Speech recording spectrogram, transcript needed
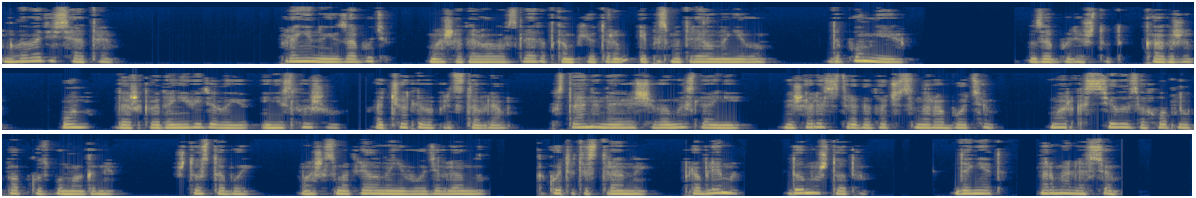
Глава десятая. Про Нину не забудь. Маша оторвала взгляд от компьютера и посмотрела на него. Да помню ее. Забудешь тут. Как же. Он, даже когда не видел ее и не слышал, отчетливо представлял. Постоянные навязчивые мысли о ней мешали сосредоточиться на работе. Марк с силой захлопнул папку с бумагами. «Что с тобой?» Маша смотрела на него удивленно. «Какой-то ты странный. Проблемы? Дома что-то?» «Да нет, нормально все».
